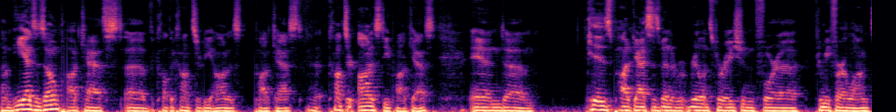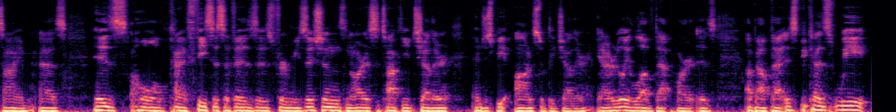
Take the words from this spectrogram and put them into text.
Um, he has his own podcast uh, called the Concert Be Honest podcast, uh, Concert Honesty podcast, and um, his podcast has been a real inspiration for uh, for me for a long time. As his whole kind of thesis of his is for musicians and artists to talk to each other and just be honest with each other. And I really love that part is about that. Is because we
